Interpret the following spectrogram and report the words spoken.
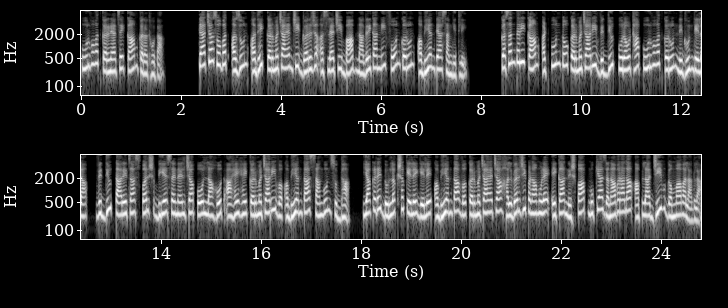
पूर्ववत करण्याचे काम करत होता. त्याच्यासोबत अजून अधिक कर्मचाऱ्यांची गरज असल्याची बाब नागरिकांनी फोन करून अभियंत्या सांगितली. कसंतरी काम अटपून तो कर्मचारी विद्युत पुरवठा पूर्ववत करून निघून गेला. विद्युत तारेचा स्पर्श बीएसएनएलच्या पोलला होत आहे हे कर्मचारी व अभियंता सांगून सुद्धा याकडे दुर्लक्ष केले गेले. अभियंता व कर्मचाऱ्याच्या हलगर्जीपणामुळे एका निष्पाप मुक्या जनावराला आपला जीव गमवावा लागला.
